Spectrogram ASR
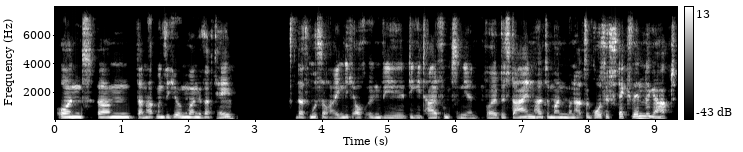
Und ähm, dann hat man sich irgendwann gesagt, hey, das muss doch eigentlich auch irgendwie digital funktionieren. Weil bis dahin hatte man, man hat so große Steckwände gehabt,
